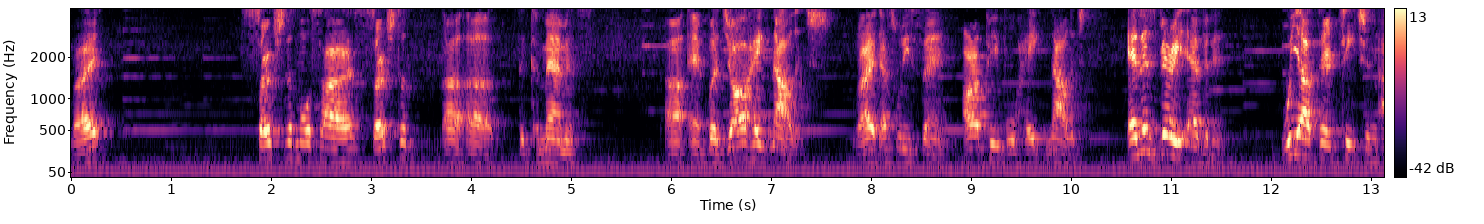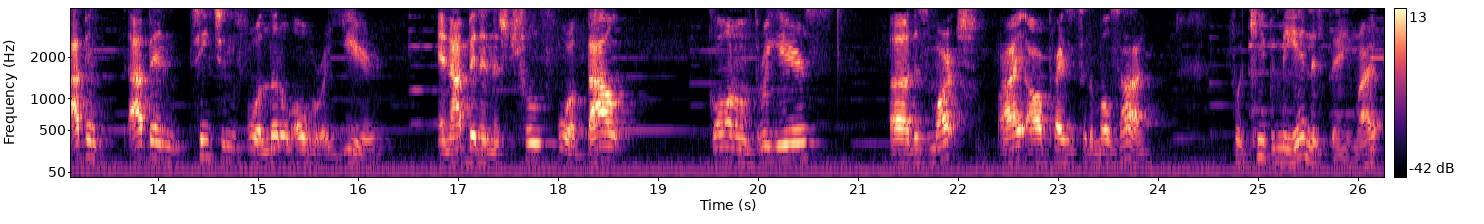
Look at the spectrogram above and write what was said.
right? Search the Most High, search the uh, uh, the commandments, uh, and but y'all hate knowledge, right? That's what he's saying. Our people hate knowledge, and it's very evident. We out there teaching. I've been I've been teaching for a little over a year, and I've been in this truth for about going on three years. Uh, this March, right? All praises to the Most High for keeping me in this thing, right?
